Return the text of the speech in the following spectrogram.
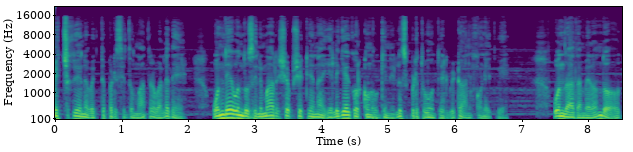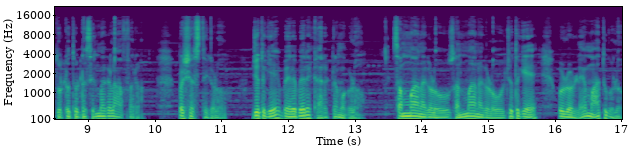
ಮೆಚ್ಚುಗೆಯನ್ನು ವ್ಯಕ್ತಪಡಿಸಿದ್ದು ಮಾತ್ರವಲ್ಲದೆ, ಒಂದೇ ಒಂದು ಸಿನಿಮಾ ರಿಷಬ್ ಶೆಟ್ಟಿಯನ್ನು ಎಲ್ಲಿಗೆ ಕರ್ಕೊಂಡು ಹೋಗಿ ನಿಲ್ಲಿಸ್ಬಿಡ್ತು ಅಂತ ಹೇಳ್ಬಿಟ್ಟು ಅಂದ್ಕೊಂಡಿದ್ವಿ ಒಂದಾದ ಮೇಲೊಂದು ದೊಡ್ಡ ದೊಡ್ಡ ಸಿನಿಮಾಗಳ ಆಫರ್, ಪ್ರಶಸ್ತಿಗಳು, ಜೊತೆಗೆ ಬೇರೆ ಬೇರೆ ಕಾರ್ಯಕ್ರಮಗಳು. ಸಮ್ಮಾನಗಳು, ಸನ್ಮಾನಗಳು, ಜೊತೆಗೆ ಒಳ್ಳೊಳ್ಳೆ ಮಾತುಗಳು.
